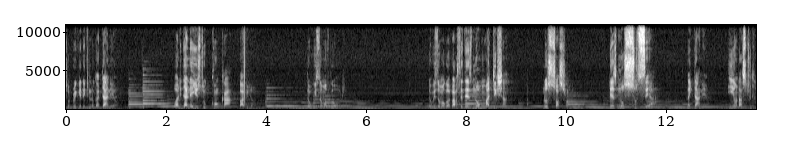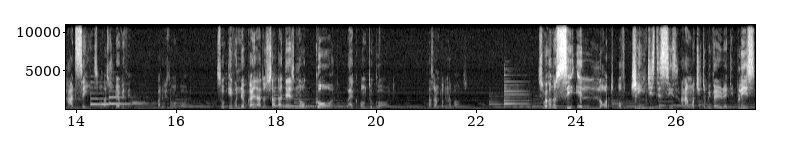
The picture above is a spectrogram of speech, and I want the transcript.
to bring in the kingdom. Look at Daniel. What did Daniel use to conquer Babylon? The wisdom of God. The wisdom of God. Bible says there's no magician, no sorcerer, there's no soothsayer like Daniel. He understood hard sayings, understood everything by the wisdom of God. So even Nebuchadnezzar had to shout that there's no God like unto God. That's what I'm talking about. So we're going to see a lot of changes this season, and I want you to be very ready. Please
